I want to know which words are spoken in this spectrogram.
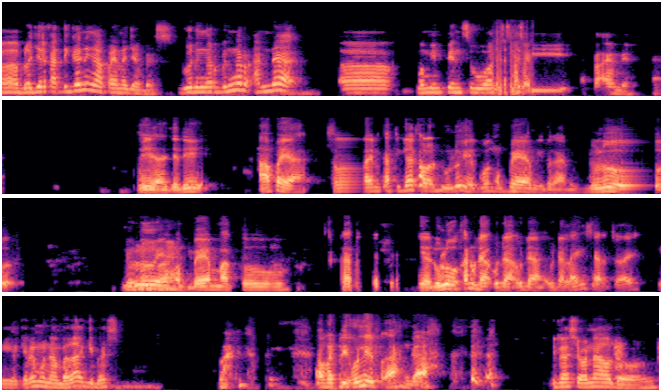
uh, belajar K3 nih ngapain aja, Bas? Gue denger-dengar Anda uh, memimpin sebuah di KM ya? Iya, jadi apa ya selain K3 kalau dulu ya gue ngebem gitu kan dulu dulu, dulu ya ngebem waktu K3 ya dulu kan udah udah udah udah lengser coy. Iya kira mau nambah lagi bas. Apa di Unif? Ah enggak. Di nasional dong.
